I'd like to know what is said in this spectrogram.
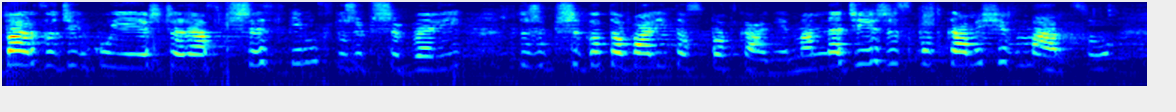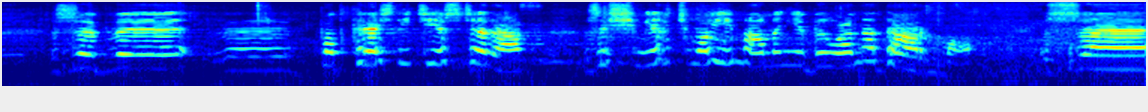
Bardzo dziękuję jeszcze raz wszystkim, którzy przybyli, którzy przygotowali to spotkanie. Mam nadzieję, że spotkamy się w marcu, żeby y, podkreślić jeszcze raz, że śmierć mojej mamy nie była na darmo, że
